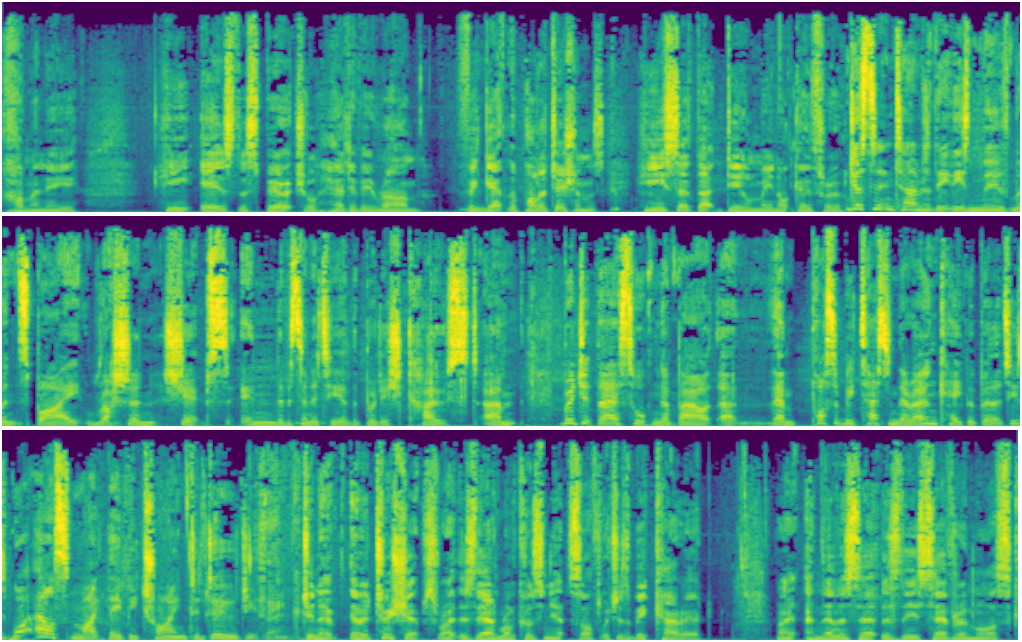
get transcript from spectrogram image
Khamenei. He is the spiritual head of Iran. Forget the politicians. He said that deal may not go through. Just in terms of the, these movements by Russian ships in the vicinity of the British coast, um, Bridget there's talking about uh, them possibly testing their own capabilities. What else might they be trying to do, do you think? Do you know, there are two ships, right? There's the Admiral Kuznetsov, which is a big carrier, right? And then there's, there's the Severomorsk,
